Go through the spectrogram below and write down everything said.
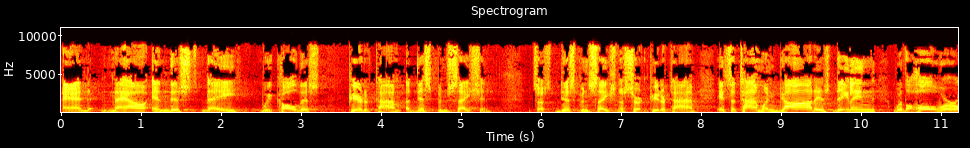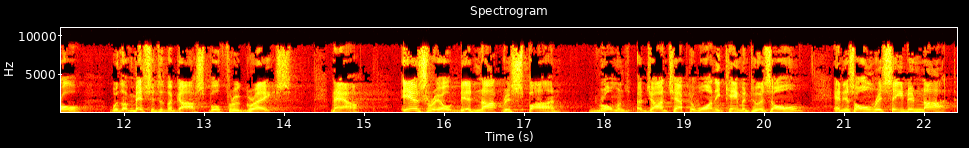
And now in this day, we call this period of time a dispensation. It's a dispensation, a certain period of time. It's a time when God is dealing with the whole world with a message of the gospel through grace. Now, Israel did not respond. Romans, uh, John chapter 1, he came into his own, and his own received him not.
